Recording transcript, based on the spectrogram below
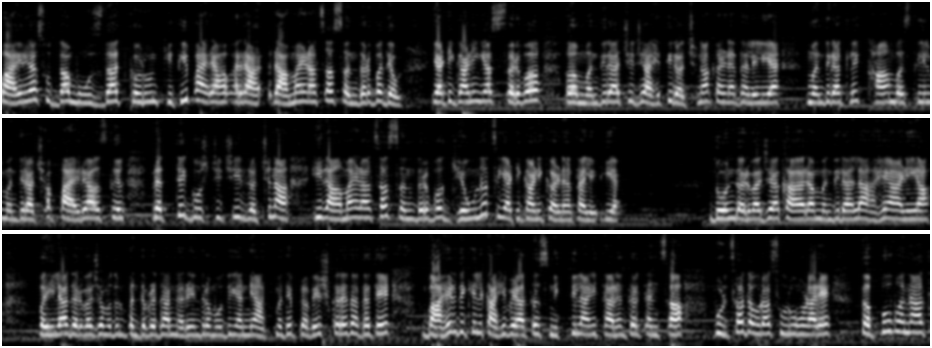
पायऱ्यासुद्धा मोजदात करून किती पायऱ्या हवा रा रामायणाचा संदर्भ देऊन या ठिकाणी या सर्व मंदिराची जी आहे ती रचना करण्यात आलेली आहे. मंदिरातले खांब असतील मंदिराच्या पायऱ्या असतील प्रत्येक गोष्टीची रचना ही रामायणाचा संदर्भ घेऊनच या ठिकाणी करण्यात आलेली आहे. दोन दरवाजे या काळाराम मंदिराला आहे आणि या पहिल्या दरवाजामधून पंतप्रधान नरेंद्र मोदी यांनी आतमध्ये प्रवेश करत आता ते बाहेर देखील काही वेळातच निघतील आणि त्यानंतर त्यांचा पुढचा दौरा सुरू होणार आहे. तपोवनात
